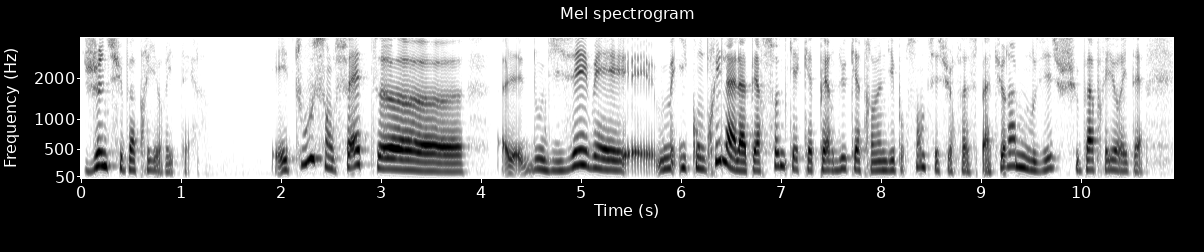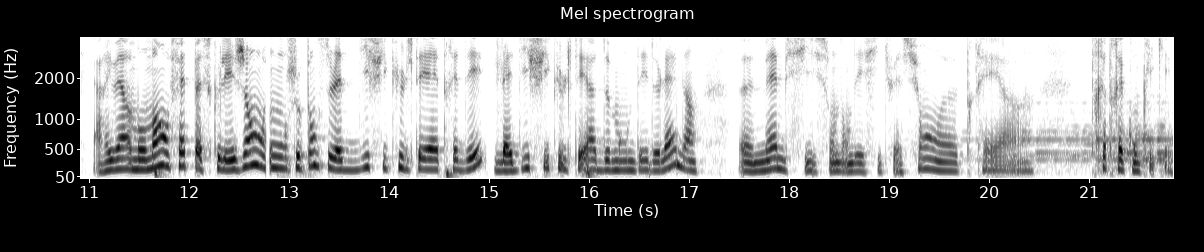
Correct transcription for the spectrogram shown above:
je ne suis pas prioritaire. Et tous, en fait, euh, nous disaient, mais, y compris là, la personne qui a perdu 90% de ses surfaces pâturables, nous disait, je suis pas prioritaire. Arrivé un moment, en fait, parce que les gens ont, je pense, de la difficulté à être aidés, de la difficulté à demander de l'aide, euh, même s'ils sont dans des situations euh, très, très, très compliquées.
